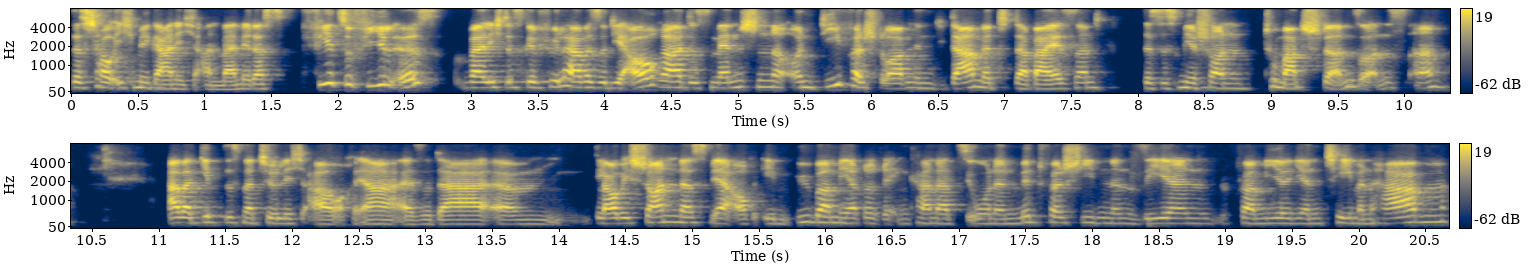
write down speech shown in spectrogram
das schaue ich mir gar nicht an, weil mir das viel zu viel ist, weil ich das Gefühl habe, so die Aura des Menschen und die Verstorbenen, die damit dabei sind, das ist mir schon too much dann sonst. Äh? Aber gibt es natürlich auch, ja. Also da ähm, glaube ich schon, dass wir auch eben über mehrere Inkarnationen mit verschiedenen Seelen, Familien, Themen haben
